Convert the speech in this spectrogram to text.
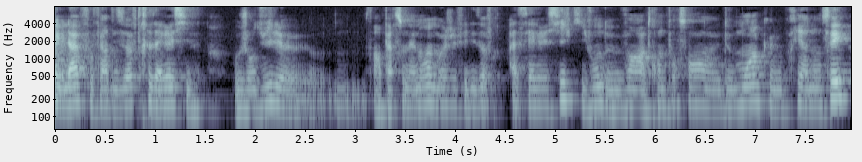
Et là, il faut faire des offres très agressives. Aujourd'hui, enfin personnellement, moi j'ai fait des offres assez agressives qui vont de 20 à 30% de moins que le prix annoncé.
